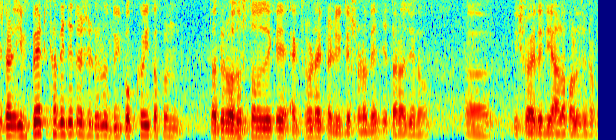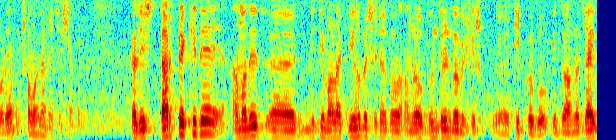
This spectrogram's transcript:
এটার ইম্প্যাক্ট থাকে যেটা সেটা হলো দুই পক্ষই তখন তাদের অধস্ততা থেকে এক ধরনের একটা নির্দেশনা দেন যে তারা যেন আহ, বিষয়াদি নিয়ে আলাপ আলোচনা করে এবং সমাধানের চেষ্টা করে। কাজে তার প্রেক্ষিতে আমাদের নীতিমালা কী হবে সেটা তো আমরা অভ্যন্তরীণভাবে শেষ ঠিক করব। কিন্তু আমরা চাইব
